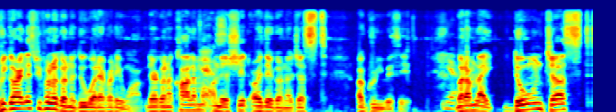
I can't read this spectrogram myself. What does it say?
regardless people are gonna do whatever they want they're gonna call them out on their shit or they're gonna just agree with it yeah. but i'm like don't just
